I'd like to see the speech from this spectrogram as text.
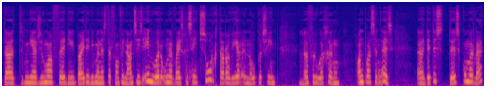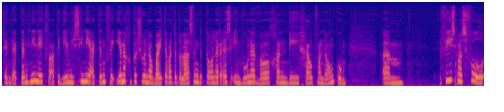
dat meneer Zuma vir die beide die minister van finansies en hoër onderwys gesê het sorg dat daar weer 'n 0% uh, verhoging aanpassing is. Uh, dit is dis kommerwekkend. Ek dink nie net vir akademici nie, ek dink vir enige persoon daar buite wat 'n belastingbetaler is en wonder waar gaan die geld vandaan kom. Um fees must fall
